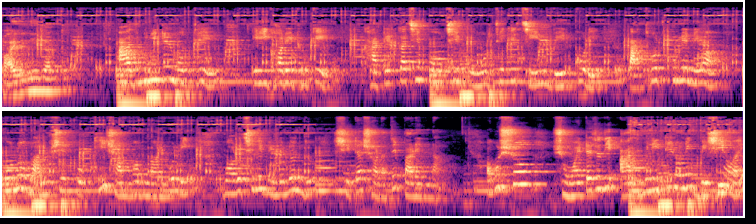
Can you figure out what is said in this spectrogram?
বাইরে নিয়ে যান তো। আধ মিনিটের মধ্যে এই ঘরে ঢুকে খাটের কাছে পৌঁছে কোমর থেকে চেন বের করে পাথর খুলে নেওয়া কোনো মানুষের পক্ষেই সম্ভব নয় বলেই বড় ছেলে বিমলন্দু সেটা সরাতে পারেন না। অবশ্য সময়টা যদি আধ মিনিটের অনেক বেশি হয়,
